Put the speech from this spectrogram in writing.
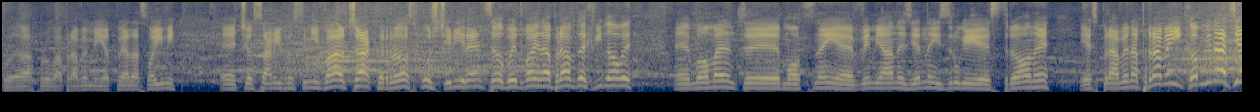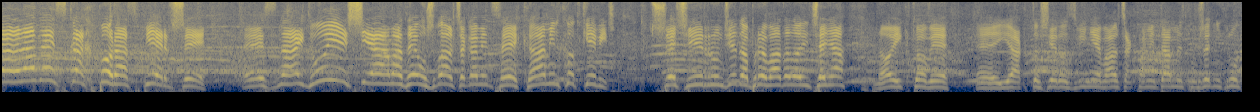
była próba prawym i odpowiada swoimi ciosami prostymi. Walczak rozpuścili ręce obydwaj, naprawdę chwilowy moment e, mocnej e, wymiany z jednej i z drugiej strony. Jest prawy na prawej i kombinacja na deskach po raz pierwszy. E, Znajduje się Amadeusz Walczak, a więc Kamil Kotkiewicz trzeciej rundzie doprowadza do liczenia. No i kto wie, jak to się rozwinie. Walczak, pamiętamy z poprzednich rund,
